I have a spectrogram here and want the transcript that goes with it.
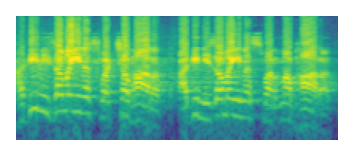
అది నిజమైన స్వచ్ఛ భారత్. అది నిజమైన స్వర్ణ భారత్.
